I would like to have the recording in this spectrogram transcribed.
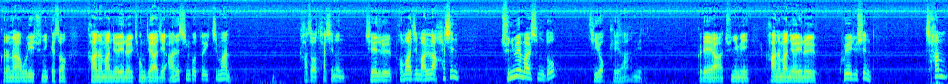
그러나 우리 주님께서 가늠한 여인을 정죄하지 않으신 것도 있지만 가서 다시는 죄를 범하지 말라 하신 주님의 말씀도 기억해야 합니다. 그래야 주님이 가늠한 여인을 구해주신 참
